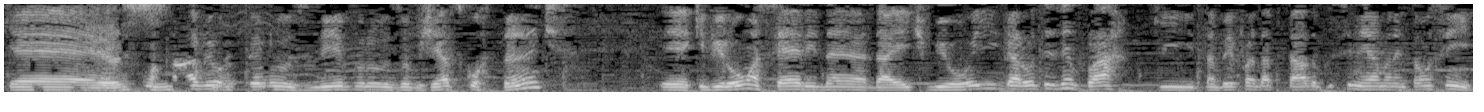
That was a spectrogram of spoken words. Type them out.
que é responsável pelos livros Objetos Cortantes, eh, que virou uma série da, da HBO, e Garota Exemplar, que também foi adaptada para o cinema, né? Então, assim,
